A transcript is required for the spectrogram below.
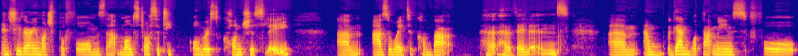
And she very much performs that monstrosity almost consciously um, as a way to combat her, her villains. Um, and again, what that means for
